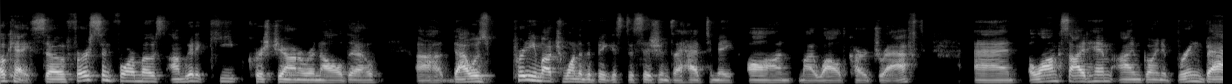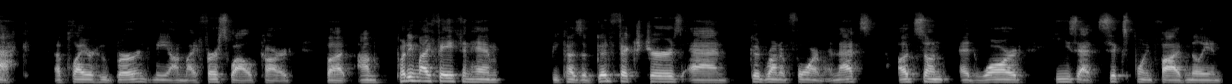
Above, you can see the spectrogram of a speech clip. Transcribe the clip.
Okay, so first and foremost, I'm going to keep Cristiano Ronaldo. Uh, that was pretty much one of the biggest decisions I had to make on my wildcard draft. And alongside him, I'm going to bring back a player who burned me on my first wild card, but I'm putting my faith in him because of good fixtures and good run of form. And that's Odsonne Edouard. He's at 6.5 million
